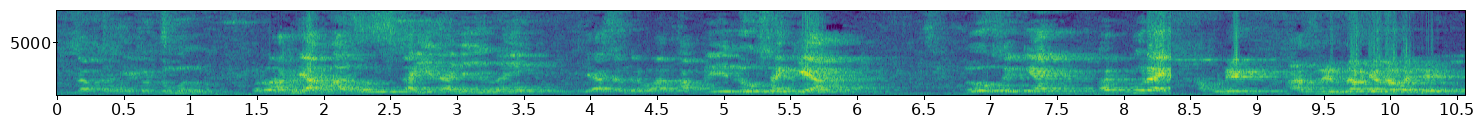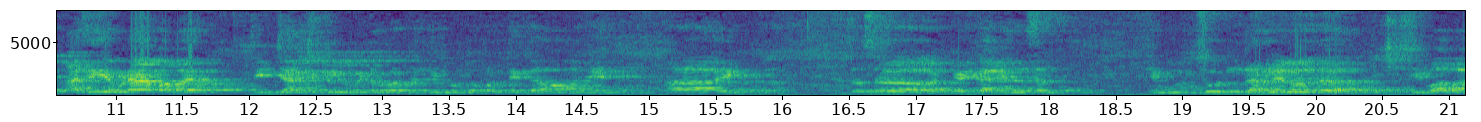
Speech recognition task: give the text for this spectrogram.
सुद्धा हे करतो म्हणून. म्हणून अद्याप अजून काही झालेलं नाही. या संदर्भात आपली लोकसंख्या लोकसंख्या भरपूर आहे. आपण एक आज निर्धार केला पाहिजे. आज एवढ्या बाबा तीन चारशे किलोमीटरवर ती लोक प्रत्येक गावामध्ये एक जसं ठिकाणी जसं हे उचून धरलेलं होतं की बाबा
